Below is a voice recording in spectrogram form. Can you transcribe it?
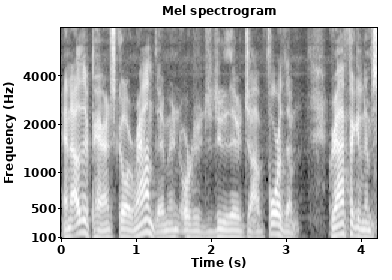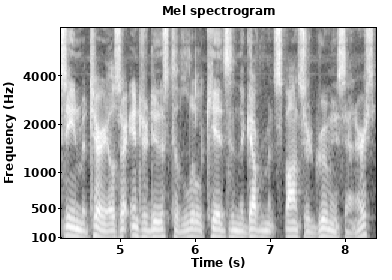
and other parents go around them in order to do their job for them. Graphic and obscene materials are introduced to the little kids in the government sponsored grooming centers.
